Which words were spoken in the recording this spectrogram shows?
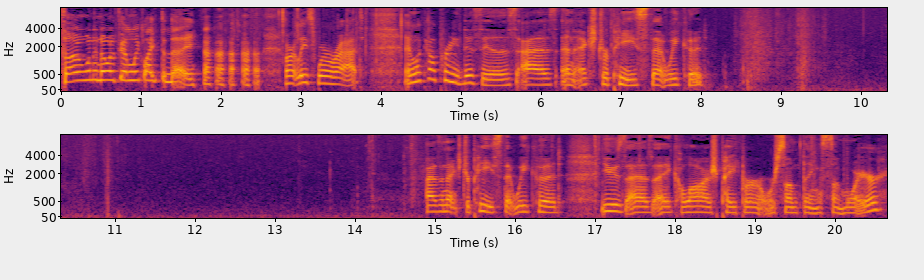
So I want to know what it's going to look like today, or at least where we're at. And look how pretty this is as an extra piece that we could as an extra piece that we could use as a collage paper or something somewhere.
